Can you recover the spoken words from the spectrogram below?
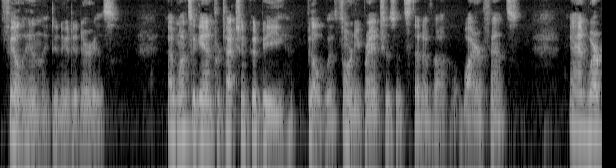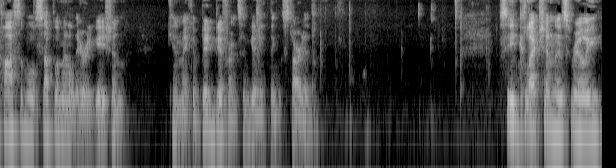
fill in the denuded areas. And once again, protection could be built with thorny branches instead of a wire fence. And where possible, supplemental irrigation can make a big difference in getting things started. Seed collection is really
